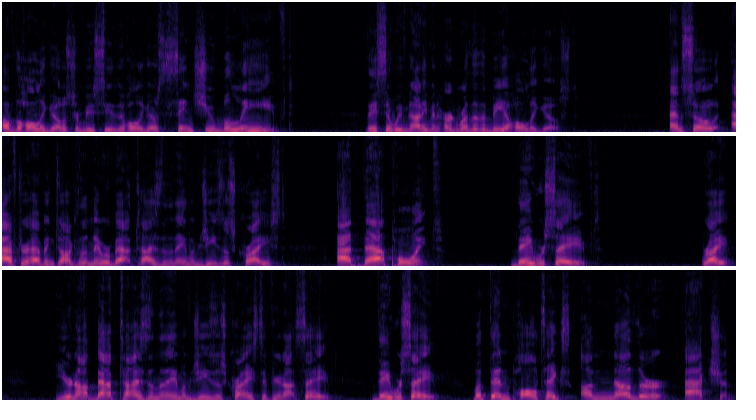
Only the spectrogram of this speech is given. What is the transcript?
of the Holy Ghost, or have you received the Holy Ghost since you believed? They said, We've not even heard whether there be a Holy Ghost. And so, after having talked to them, they were baptized in the name of Jesus Christ. At that point, they were saved. Right? You're not baptized in the name of Jesus Christ if you're not saved. They were saved. But then Paul takes another action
